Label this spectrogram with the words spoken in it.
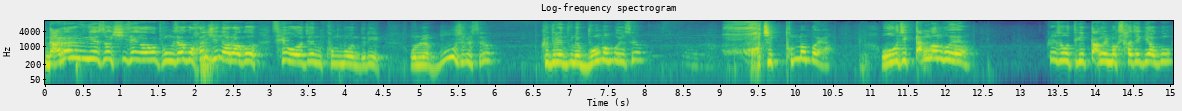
나라를 위해서 희생하고 봉사하고 헌신하라고 세워진 공무원들이 오늘날 무엇을 했어요? 그들의 눈에 무엇만 보였어요? 오직 돈만 보여요. 오직 땅만 보여요. 그래서 어떻게 땅을 막 사재기하고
